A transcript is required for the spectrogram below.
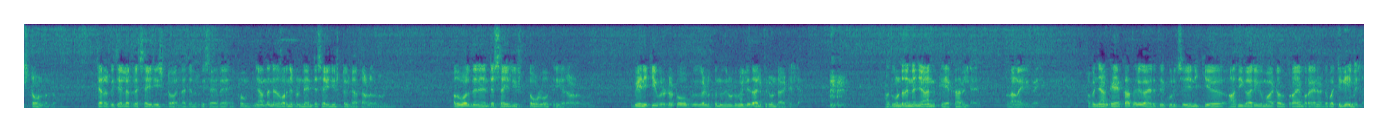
ഇഷ്ടമുണ്ടല്ലോ. ചിലർക്ക് ചിലരുടെ ശൈലി ഇഷ്ടമല്ല ചിലർക്ക് ശൈലി ഇപ്പം ഞാൻ തന്നെ പറഞ്ഞിട്ടുണ്ട് എന്റെ ശൈലി ഇഷ്ടമില്ലാത്ത ആളുകളുണ്ട്. അതുപോലെ തന്നെ എന്റെ ശൈലി ഇഷ്ടമുള്ള ഒത്തിരി ആളുകളുണ്ട് അപ്പോൾ എനിക്ക് ഇവരുടെ ടോക്ക് കേൾക്കുന്നതിനോട് വലിയ താല്പര്യം ഉണ്ടായിട്ടില്ല. അതുകൊണ്ട് തന്നെ ഞാൻ കേൾക്കാറില്ലായിരുന്നു അതാണ് അതിന്റെ കാര്യം. അപ്പം ഞാൻ കേൾക്കാത്തൊരു കാര്യത്തെക്കുറിച്ച് എനിക്ക് ആധികാരികമായിട്ട് അഭിപ്രായം പറയാനായിട്ട് പറ്റുകയുമില്ല.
